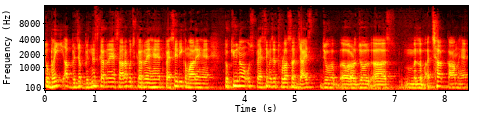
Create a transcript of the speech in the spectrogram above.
तो भाई आप जब बिज़नेस कर रहे हैं, सारा कुछ कर रहे हैं, पैसे भी कमा रहे हैं तो क्यों ना उस पैसे में से थोड़ा सा जायज़ जो, और जो मतलब अच्छा काम है,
